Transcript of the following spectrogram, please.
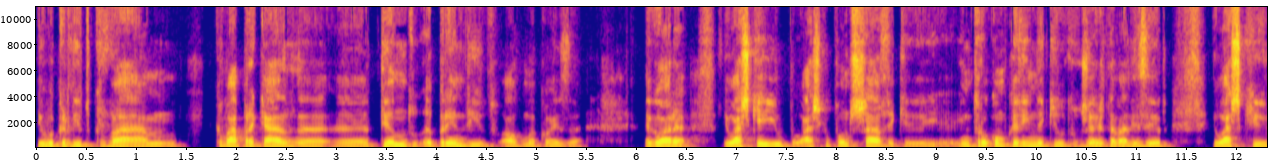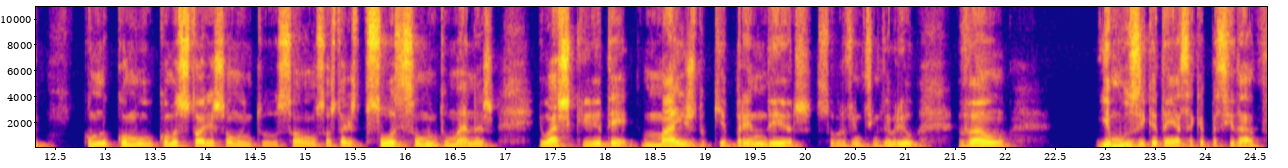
eu acredito que vá, que vá para casa uh, tendo aprendido alguma coisa. Agora, eu acho que aí o, acho que o ponto-chave que entrou com um bocadinho naquilo que o Rogério estava a dizer, eu acho que como, como, como as histórias são muito são, são histórias de pessoas e são muito humanas, eu acho que até mais do que aprender sobre o 25 de Abril, vão e a música tem essa capacidade,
